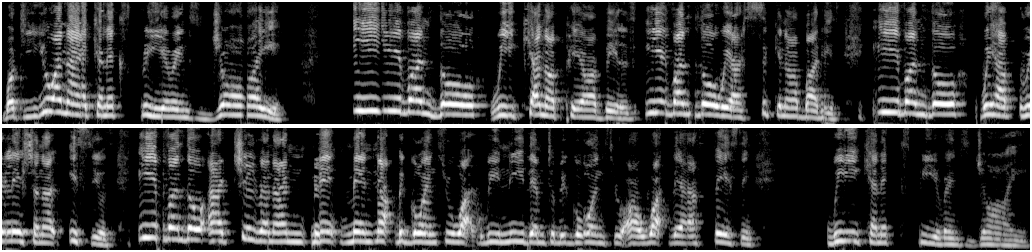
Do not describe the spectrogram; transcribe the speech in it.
But you and I can experience joy even though we cannot pay our bills, even though we are sick in our bodies, even though we have relational issues, even though our children are, may, may not be going through what we need them to be going through or what they are facing, we can experience joy.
